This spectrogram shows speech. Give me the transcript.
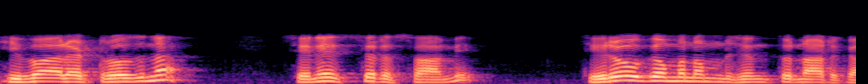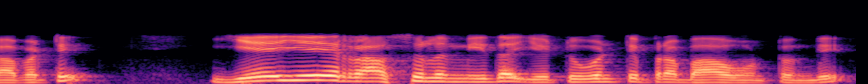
ఇవాళ రోజున శనేశ్వర స్వామి తిరోగమనం చెందుతున్నారు కాబట్టి ఏ ఏ రాసుల మీద ఎటువంటి ప్రభావం ఉంటుంది?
